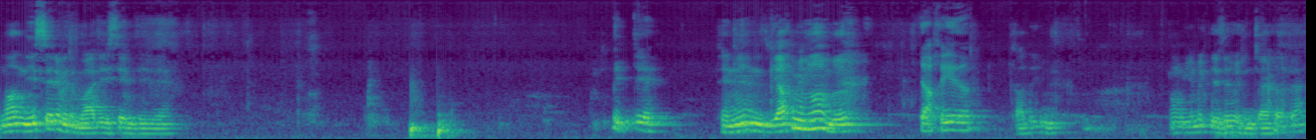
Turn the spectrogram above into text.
Lan niye söylemedin Vadi'yi sevdiğini? Bitti. Senin yapmıyor mu lan bu? Yakıyor. Tadayım mı? Oğlum yemek lezzet olsun cahil ya.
